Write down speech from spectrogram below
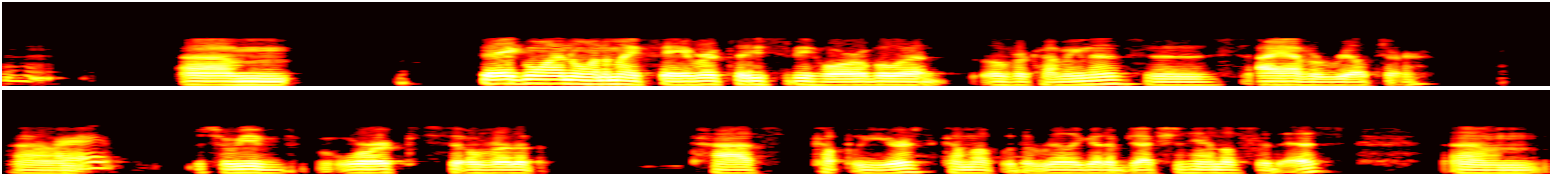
Mhm. Um, big one, one of my favorites. I used to be horrible at overcoming this. Is I have a realtor. Um, all right so we've worked over the past couple of years to come up with a really good objection handle for this. Um,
